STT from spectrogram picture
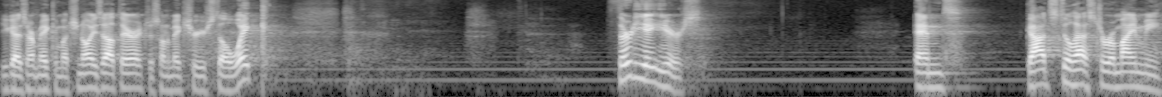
You guys aren't making much noise out there. I just want to make sure you're still awake. 38 years. And God still has to remind me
